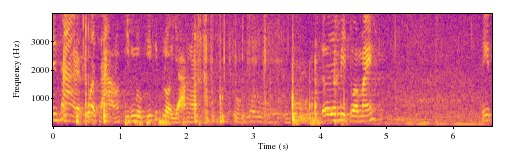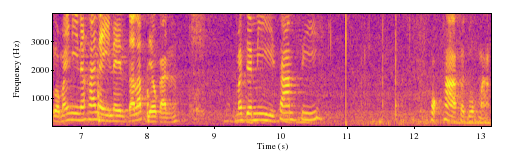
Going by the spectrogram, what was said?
นิทานอะไรขั้วเช้ากินลูกกี่สิบโลยางนะเดี๋ยวจะมีตัวไหมนี่ตัวไหมนี้นะคะ ในในตลับเดียวกัน มันจะมีสามซี พกพาสะดวกมาก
